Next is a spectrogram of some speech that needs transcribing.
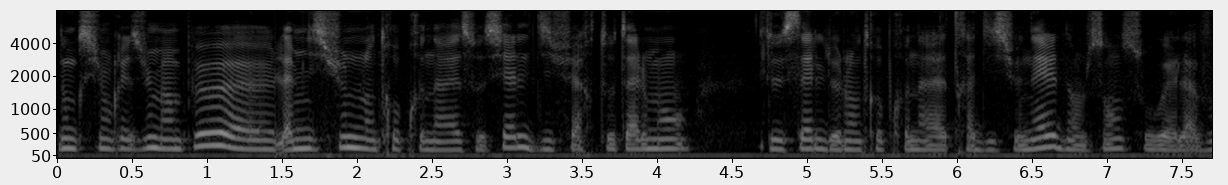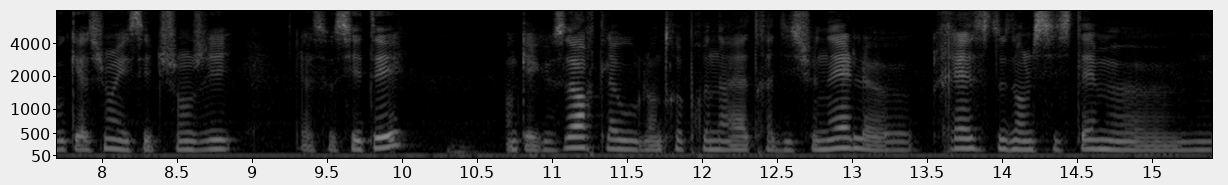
Donc si on résume un peu, euh, la mission de l'entrepreneuriat social diffère totalement de celle de l'entrepreneuriat traditionnel, dans le sens où elle a vocation à essayer de changer la société, en quelque sorte, là où l'entrepreneuriat traditionnel euh, reste dans le système. Euh,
